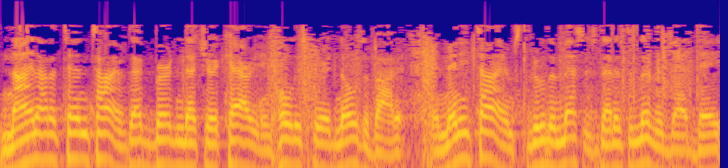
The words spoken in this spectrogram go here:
nine out of ten times that burden that you're carrying, Holy Spirit knows about it. And many times through the message that is delivered that day,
